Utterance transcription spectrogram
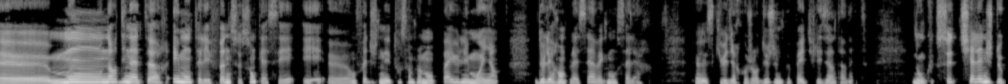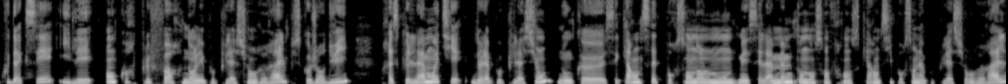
euh, mon ordinateur et mon téléphone se sont cassés et euh, en fait, je n'ai tout simplement pas eu les moyens de les remplacer avec mon salaire. Euh, ce qui veut dire qu'aujourd'hui, je ne peux pas utiliser Internet. Donc, ce challenge de coût d'accès, il est encore plus fort dans les populations rurales puisqu'aujourd'hui, presque la moitié de la population, donc c'est 47% dans le monde, mais c'est la même tendance en France, 46% de la population rurale,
